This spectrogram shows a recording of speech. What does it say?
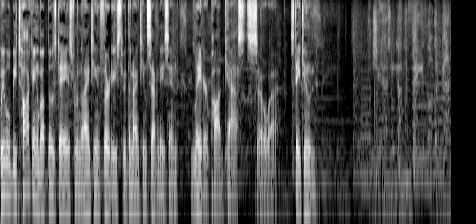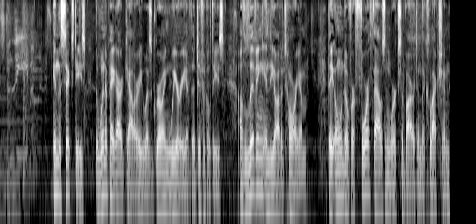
We will be talking about those days from the 1930s through the 1970s in later podcasts, so uh, stay tuned. In the 60s, the Winnipeg Art Gallery was growing weary of the difficulties of living in the auditorium. They owned over 4,000 works of art in the collection,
